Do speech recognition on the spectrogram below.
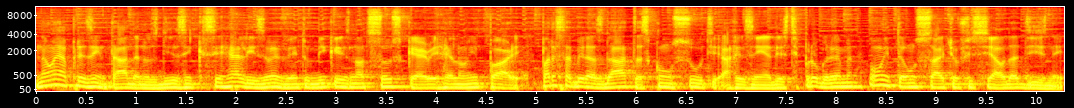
não é apresentada nos dias em que se realiza o evento Mickey's Not So Scary Halloween Party. Para saber as datas, consulte a resenha deste programa ou então o site oficial da Disney.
